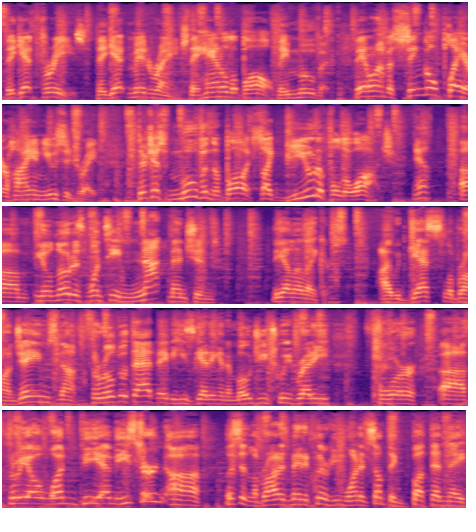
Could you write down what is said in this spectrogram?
They get threes. They get mid range. They handle the ball. They move it. They don't have a single player high in usage rate. They're just moving the ball. It's like beautiful to watch. Yeah. Um, you'll notice one team not mentioned the LA Lakers. I would guess LeBron James not thrilled with that. Maybe he's getting an emoji tweet ready for uh, 3:01 p.m. Eastern. Uh, listen, LeBron has made it clear he wanted something, but then they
